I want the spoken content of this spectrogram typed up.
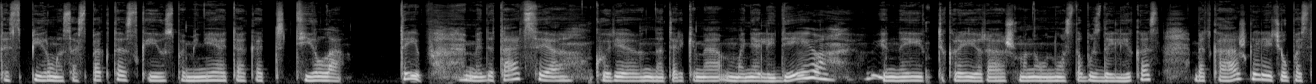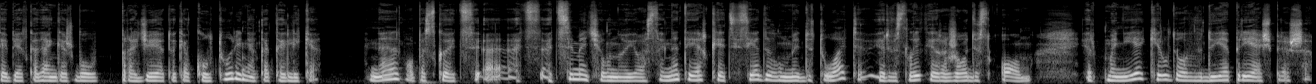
tas pirmas aspektas, kai jūs paminėjote, kad tyla. Taip, meditacija, kuri, na, tarkime, mane lydėjo, jinai tikrai yra, aš manau, nuostabus dalykas, bet ką aš galėčiau pastebėti, kadangi aš buvau pradžioje tokia kultūrinė katalikė, ne, o paskui atsi, ats, atsimečiau nuo jos, ne, tai aš kai atsisėdavau medituoti ir visą laiką yra žodis om. Ir manyje kildavo viduje prieš priešą.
